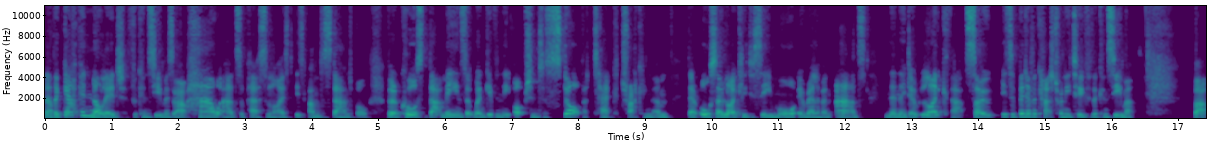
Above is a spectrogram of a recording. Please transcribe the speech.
Now, the gap in knowledge for consumers about how ads are personalized is understandable. But of course, that means that when given the option to stop tech tracking them, they're also likely to see more irrelevant ads and then they don't like that. So it's a bit of a catch 22 for the consumer. But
